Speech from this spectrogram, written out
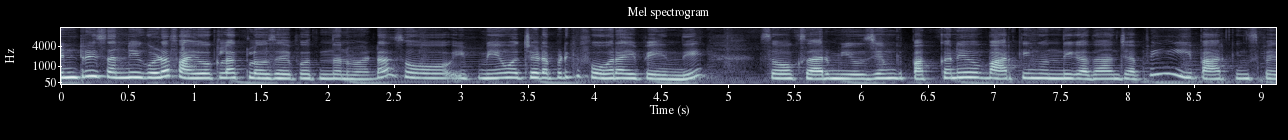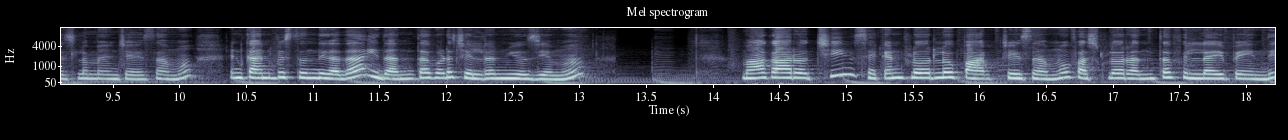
ఎంట్రీస్ అన్నీ కూడా ఫైవ్ ఓ క్లాక్ క్లోజ్ అయిపోతుంది అనమాట సో మేము వచ్చేటప్పటికి ఫోర్ అయిపోయింది. సో ఒకసారి మ్యూజియంకి పక్కనే పార్కింగ్ ఉంది కదా అని చెప్పి ఈ పార్కింగ్ స్పేస్లో మేము చేసాము. అండ్ కనిపిస్తుంది కదా ఇదంతా కూడా చిల్డ్రన్ మ్యూజియం మా కార్ వచ్చి సెకండ్ ఫ్లోర్లో పార్క్ చేసాము ఫస్ట్ ఫ్లోర్ అంతా ఫిల్ అయిపోయింది.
